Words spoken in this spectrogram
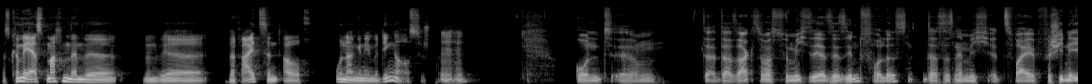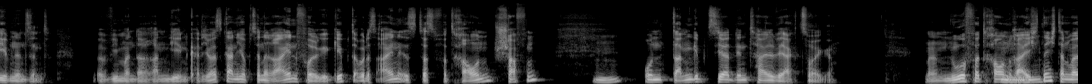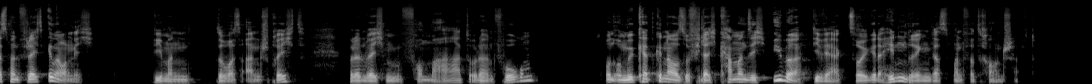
das können wir erst machen, wenn wir, wenn wir bereit sind, auch unangenehme Dinge auszusprechen. Mhm. Und ähm, da, da sagst du was für mich sehr, sehr Sinnvolles, dass es nämlich äh, zwei verschiedene Ebenen sind, wie man da rangehen kann. Ich weiß gar nicht, ob es eine Reihenfolge gibt, aber das eine ist das Vertrauen schaffen Mhm. und dann gibt's ja den Teil Werkzeuge. Ne, nur Vertrauen Mhm. reicht nicht, dann weiß man vielleicht immer noch nicht, wie man sowas anspricht oder in welchem Format oder ein Forum. Und umgekehrt genauso. Vielleicht kann man sich über die Werkzeuge dahin bringen, dass man Vertrauen schafft.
